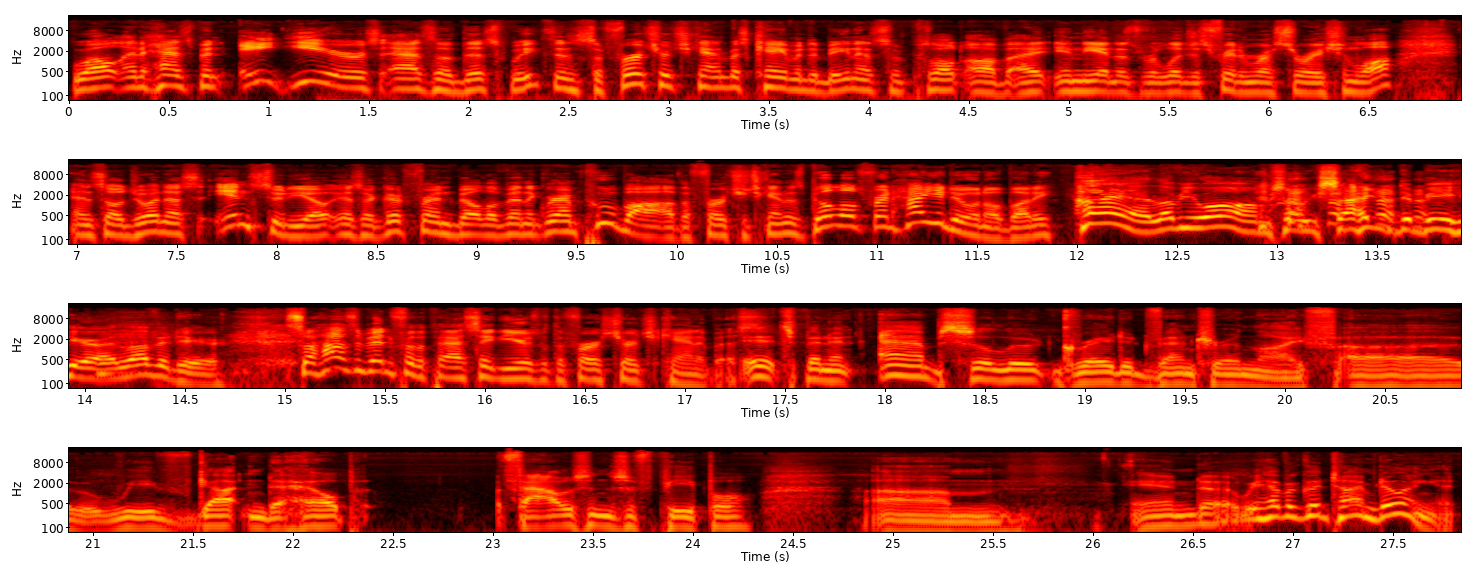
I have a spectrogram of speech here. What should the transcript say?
Well, it has been eight years as of this week since the first church of cannabis came into being as a result of uh, Indiana's religious freedom restoration law. And so, join us in studio is our good friend Bill Levin, the Grand Poobah of the First Church of Cannabis. Bill, old friend, how you doing, old buddy? Hi, I love you all. I'm so excited to be here. I love it here. So, how's it been for the past eight years with the First Church of Cannabis? It's been an absolute great adventure in life. Uh, we've gotten to help thousands of people, um, and uh, we have a good time doing it.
